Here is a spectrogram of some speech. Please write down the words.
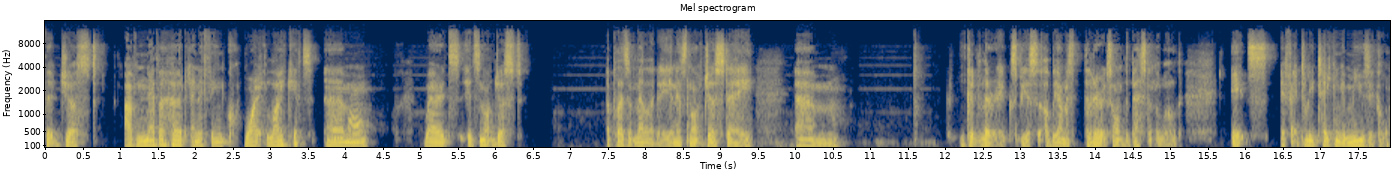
that just I've never heard anything quite like it. Um, Okay. Where it's it's not just a pleasant melody and it's not just a um, good lyrics because I'll be honest, the lyrics aren't the best in the world. It's effectively taking a musical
